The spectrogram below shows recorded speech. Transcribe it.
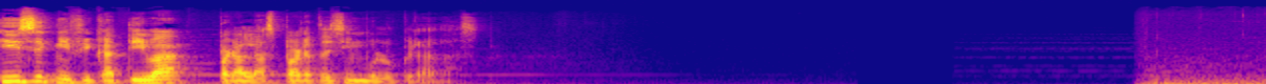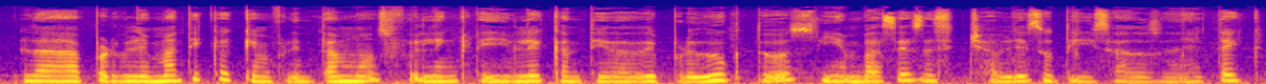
y significativa para las partes involucradas. La problemática que enfrentamos fue la increíble cantidad de productos y envases desechables utilizados en el TEC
